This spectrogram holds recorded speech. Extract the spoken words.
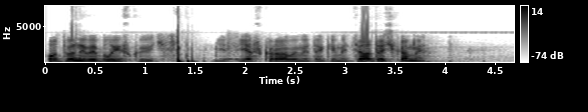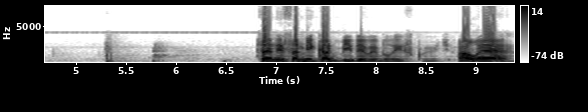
От вони виблискують яскравими такими цяточками. Це не самі карбіди виблискують, але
